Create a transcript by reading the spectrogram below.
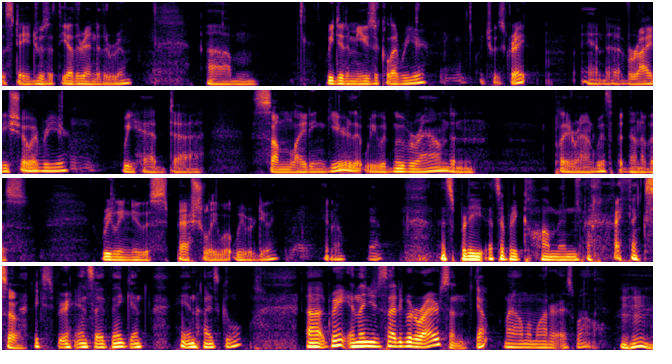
the stage was at the other end of the room. Um, we did a musical every year, which was great, and a variety show every year. We had uh, some lighting gear that we would move around and play around with, but none of us really knew especially what we were doing. You know, Yeah, That's pretty. That's a pretty common I think so. experience, I think, in in high school. Uh, great, and then you decided to go to Ryerson. Yep. my alma mater as well. hmm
